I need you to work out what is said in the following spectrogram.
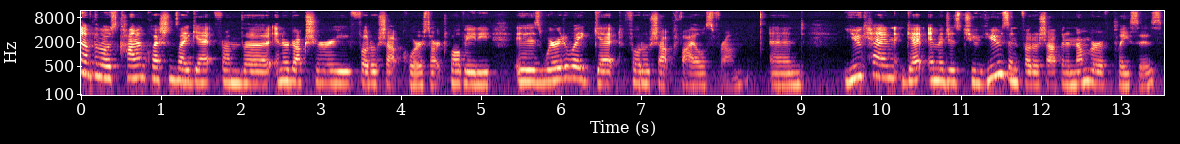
of the most common questions I get from the introductory Photoshop course, Art 1280, is where do I get Photoshop files from? And you can get images to use in Photoshop in a number of places.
